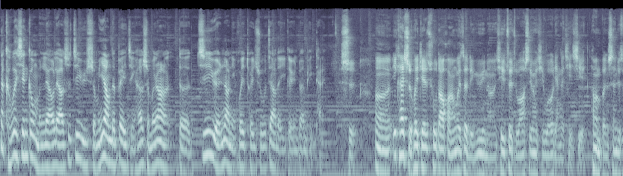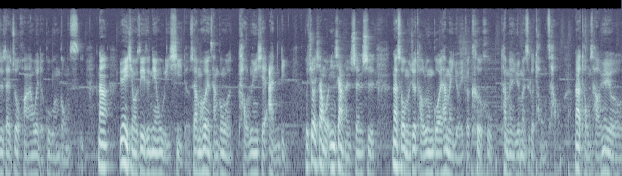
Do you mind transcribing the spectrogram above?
那可不可以先跟我们聊聊，是基于什么样的背景，还有什么样的机缘，让你会推出这样的一个云端平台？是。呃，一开始会接触到环安卫这领域呢，其实最主要是因为其实我有两个姐姐，她们本身就是在做环安卫的顾问公司。那因为以前我自己是念物理系的，所以他们会很常跟我讨论一些案例。我就像我印象很深是，那时候我们就讨论过，他们有一个客户，他们原本是个桶槽，那桶槽因为有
